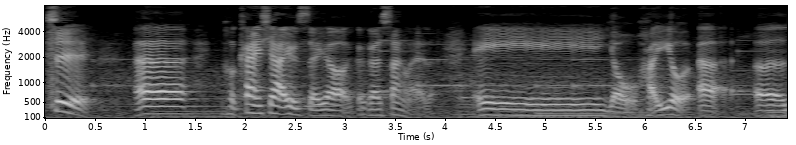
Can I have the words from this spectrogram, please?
是，呃，我看一下还有谁哦，刚刚上来了，诶，有，还有，呃，呃，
